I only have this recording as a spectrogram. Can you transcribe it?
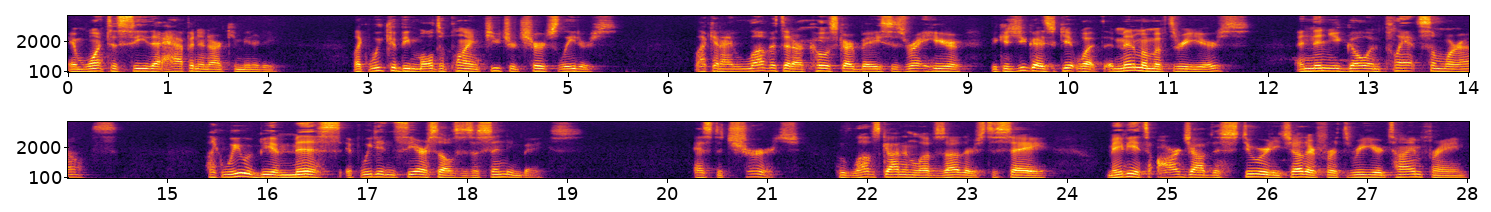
and want to see that happen in our community. Like we could be multiplying future church leaders like, and I love it that our Coast Guard base is right here because you guys get what? A minimum of three years. And then you go and plant somewhere else. Like, we would be amiss if we didn't see ourselves as a sending base, as the church who loves God and loves others to say, maybe it's our job to steward each other for a three year time frame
